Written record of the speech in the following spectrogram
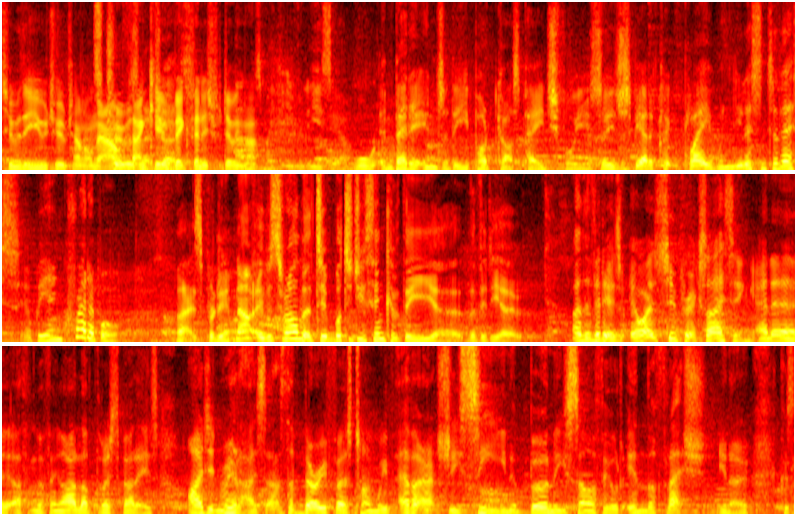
to the YouTube channel now. true, Thank it, you, Jack? Big Finish, for doing And that. to make it even easier, we'll embed it into the podcast page for you, so you'll just be able to click play when you listen to this. It'll be incredible. That is brilliant. Now, it was rather. Did, what did you think of the uh, the video? Oh, the video is oh, it's super exciting, and uh, I think the thing I love the most about it is I didn't realise that's the very first time we've ever actually seen Bernie Summerfield in the flesh. You know, because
